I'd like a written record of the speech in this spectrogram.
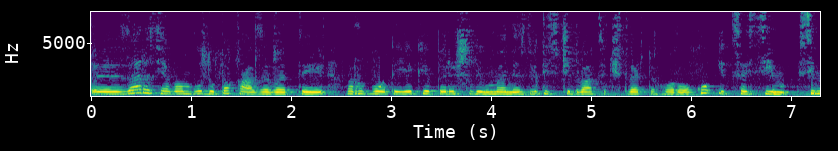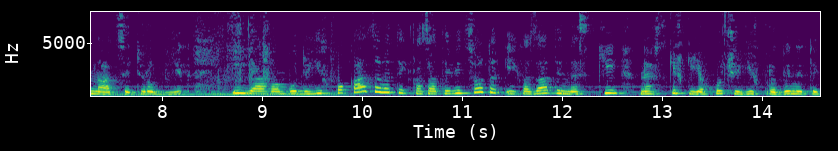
Е, Зараз я вам буду показувати роботи, які перейшли в мене з 2024 року, і це 7, 17 робіт. І я вам буду їх показувати, казати відсоток і казати, наскільки, наскільки я хочу їх продвинути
